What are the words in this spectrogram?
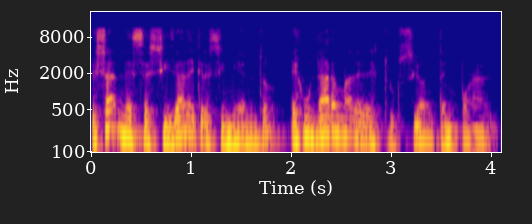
Esa necesidad de crecimiento es un arma de destrucción temporal.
